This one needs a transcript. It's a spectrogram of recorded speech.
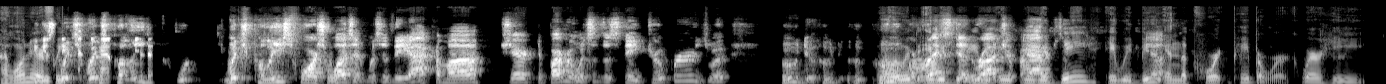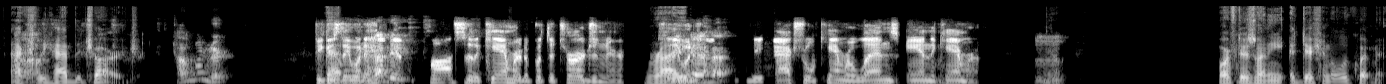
I wonder Because if we Which which police which police force was it? Was it the Yakima Sheriff Department? Was it the state troopers? Wh- Who who who, who well, it would- be- arrested it would- Roger it- it would be it would be Yeah. in the court paperwork where he actually had the charge. I wonder. because That- they would have That'd had be- the cost of the camera to put the charge in there, Right. would- Yeah. the actual camera lens and the camera. Mhm. or if there's any additional equipment.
